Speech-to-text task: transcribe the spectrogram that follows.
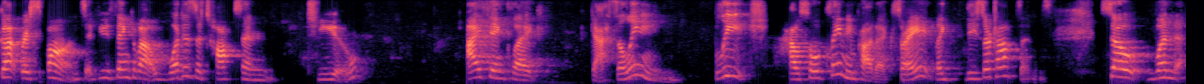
gut response, if you think about what is a toxin to you, I think like gasoline, bleach, household cleaning products, right? Like these are toxins. So when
